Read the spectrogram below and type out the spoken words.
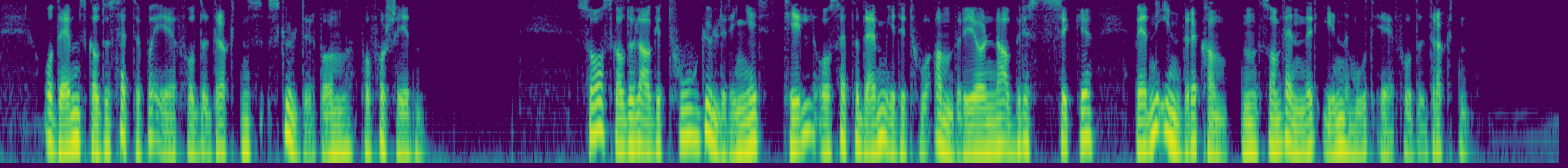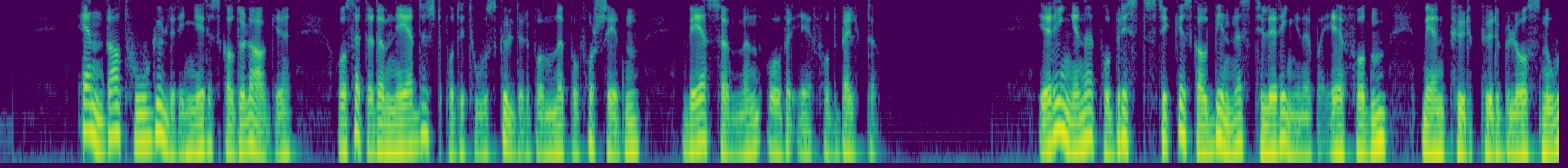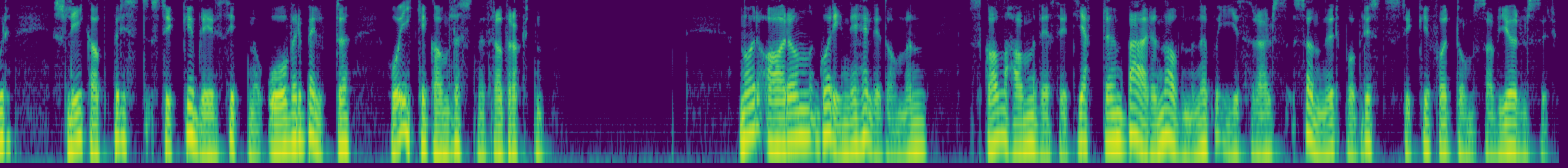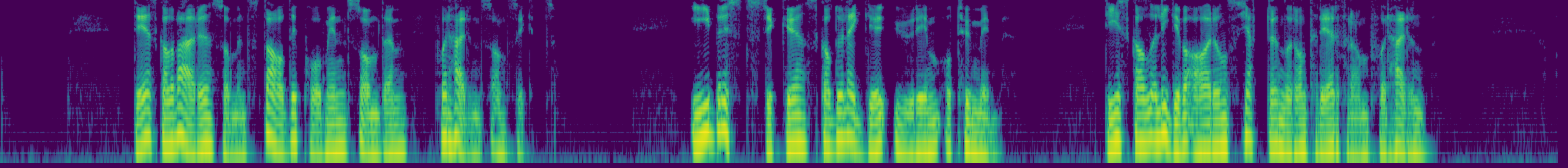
og dem skal du sette på efoddraktens skulderbånd på forsiden. Så skal du lage to gullringer til og sette dem i de to andre hjørnene av bryststykket ved den indre kanten som vender inn mot efoddrakten. Enda to gullringer skal du lage og sette dem nederst på de to skulderbåndene på forsiden ved sømmen over efodbeltet. Ringene på bryststykket skal bindes til ringene på efoden med en purpurblå snor, slik at bryststykket blir sittende over beltet og ikke kan løsne fra drakten. Når Aron går inn i helligdommen, skal han ved sitt hjerte bære navnene på Israels sønner på bryststykket for domsavgjørelser. Det skal være som en stadig påminnelse om dem for Herrens ansikt. I bryststykket skal du legge urim og tumim. De skal ligge ved Arons hjerte når han trer fram for Herren.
